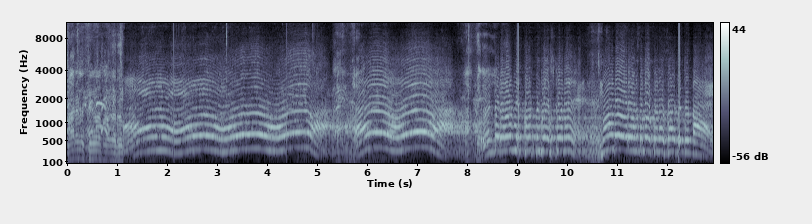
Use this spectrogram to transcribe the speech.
మారల శ్రీనివాసరావు గారు. రెండు రౌండ్లు పూర్తి చేసుకొని మూడో రౌండ్లో కొనసాగుతున్నాయి.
